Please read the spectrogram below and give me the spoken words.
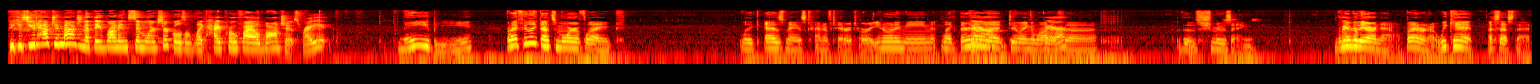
Because you'd have to imagine that they run in similar circles of like high profile bonches, right? Maybe, but I feel like that's more of like like Esme's kind of territory. You know what I mean? Like they're Fair. not doing a lot Fair. of the the schmoozing. Fair. Maybe they are now, but I don't know. We can't assess that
